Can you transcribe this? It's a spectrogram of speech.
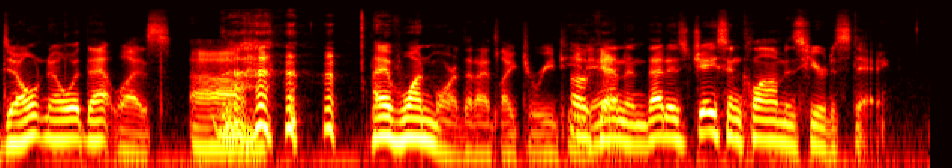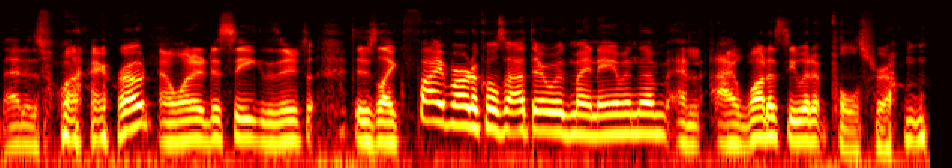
Don't know what that was. Um, I have one more that I'd like to read to you, Okay. Dan, and that is Jason Klom is here to stay. That is what I wrote. I wanted to see because there's there's like five articles out there with my name in them, and I want to see what it pulls from.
